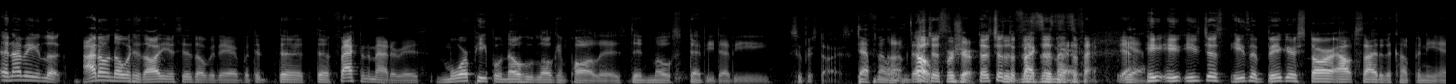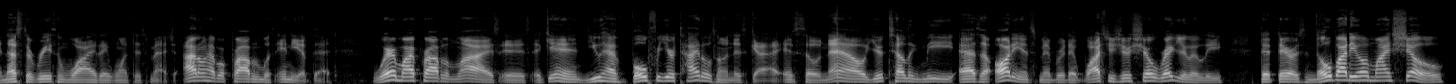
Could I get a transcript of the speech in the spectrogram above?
And I mean, look, I don't know what his audience is over there, but the, the, the fact of the matter is, more people know who Logan Paul is than most WWE superstars. Definitely. Um, that's oh, just, for sure. That's just the Th- fact That's, of the that's a fact. Yeah. Yeah. He, he he's just he's a bigger star outside of the company, and that's the reason why they want this match. I don't have a problem with any of that. Where my problem lies is again, you have both of your titles on this guy, and so now you're telling me as an audience member that watches your show regularly that there is nobody on my show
